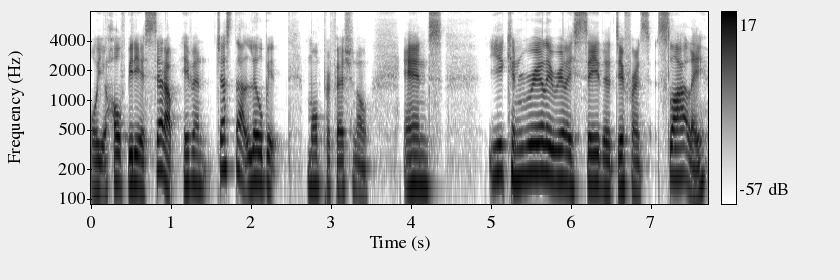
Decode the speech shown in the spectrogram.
or your whole video setup even just that little bit more professional. And you can really, really see the difference slightly,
